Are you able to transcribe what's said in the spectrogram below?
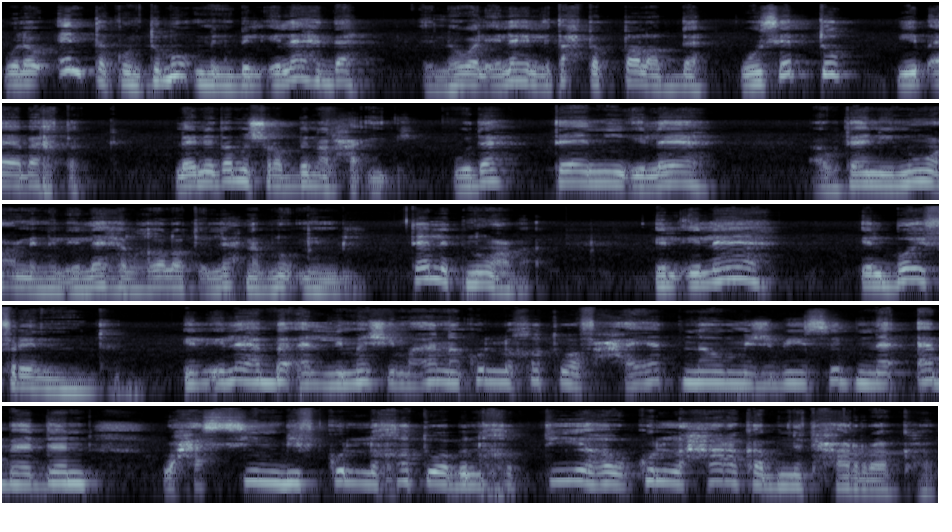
ولو انت كنت مؤمن بالإله ده اللي هو الإله اللي تحت الطلب ده وسبته يبقى يا بختك. لأن ده مش ربنا الحقيقي. وده تاني إله أو تاني نوع من الإله الغلط اللي إحنا بنؤمن بيه. تالت نوع بقى. الإله البوي فريند الإله بقى اللي ماشي معانا كل خطوة في حياتنا ومش بيسيبنا ابدا وحاسين بيه في كل خطوة بنخطيها وكل حركة بنتحركها.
